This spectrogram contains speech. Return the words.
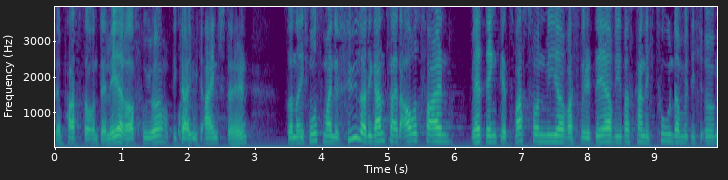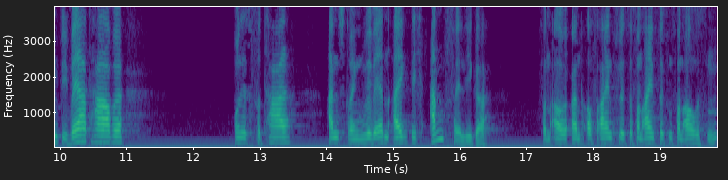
der Pastor und der Lehrer früher, auf die kann ich mich einstellen, sondern ich muss meine Fühler die ganze Zeit ausfallen. Wer denkt jetzt was von mir? Was will der? Wie, was kann ich tun, damit ich irgendwie Wert habe? Und es ist total anstrengend. Wir werden eigentlich anfälliger von, auf Einflüsse, von Einflüssen von außen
